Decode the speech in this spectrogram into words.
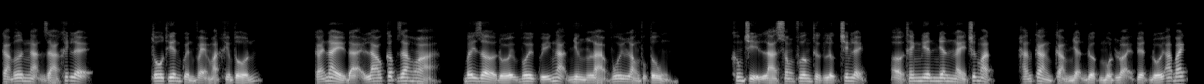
Cảm ơn ngạn già khích lệ. Tô thiên quyền vẻ mặt khiêm tốn. Cái này đại lao cấp gia hỏa, bây giờ đối với quý ngạn nhưng là vui lòng phục tùng. Không chỉ là song phương thực lực chênh lệch, ở thanh niên nhân này trước mặt, hắn càng cảm nhận được một loại tuyệt đối áp bách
